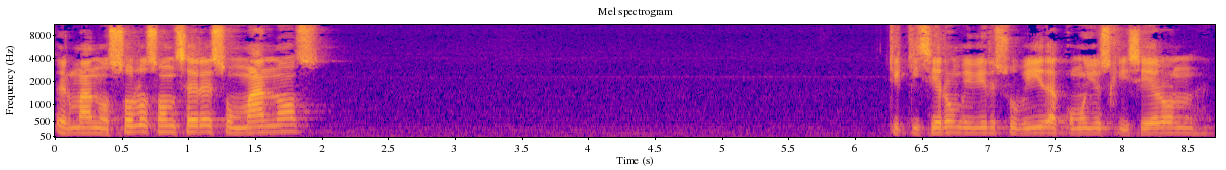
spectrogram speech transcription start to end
hermanos, solo son seres humanos que quisieron vivir su vida como ellos quisieron,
